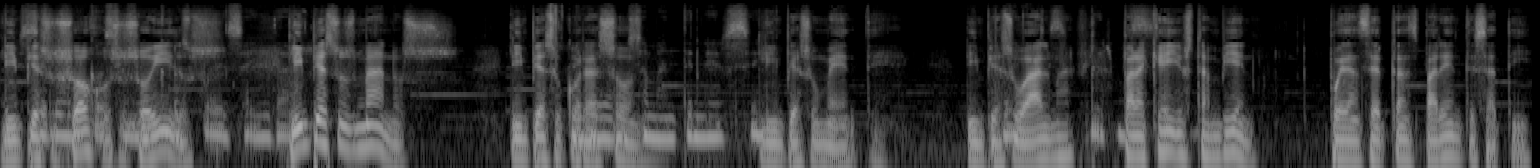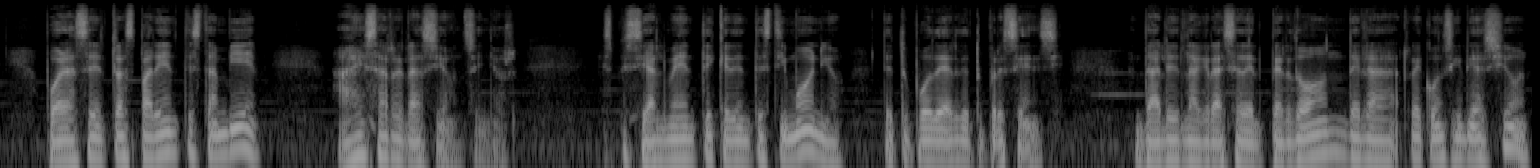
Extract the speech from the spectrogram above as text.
Limpia sus ojos, sus oídos. Limpia sus manos. Limpia su corazón. Limpia su mente limpia su alma, para que ellos también puedan ser transparentes a ti, puedan ser transparentes también a esa relación, Señor. Especialmente que den testimonio de tu poder, de tu presencia. Dales la gracia del perdón, de la reconciliación,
